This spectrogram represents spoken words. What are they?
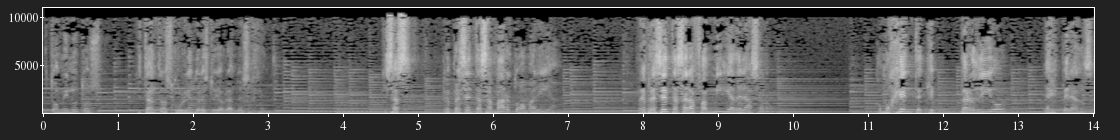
Estos minutos están transcurriendo le estoy hablando a esa gente. Quizás representas a Marta o a María representas a la familia de Lázaro como gente que perdió la esperanza.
